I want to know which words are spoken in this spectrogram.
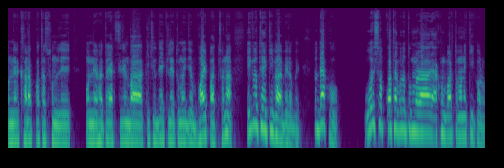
অন্যের খারাপ কথা শুনলে, অন্যের হয়তো অ্যাক্সিডেন্ট বা কিছু দেখলে তুমি যে ভয় পাচ্ছ না, এগুলো থেকে কীভাবে বেরোবে? তো দেখো ওই সব কথাগুলো তোমরা এখন বর্তমানে কি করো?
